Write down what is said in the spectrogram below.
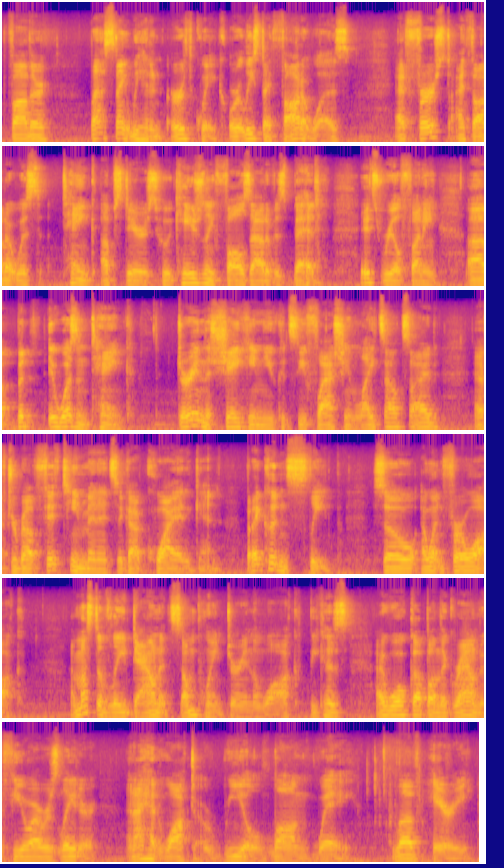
Father, last night we had an earthquake, or at least I thought it was. At first, I thought it was Tank upstairs who occasionally falls out of his bed. It's real funny. Uh, but it wasn't Tank. During the shaking, you could see flashing lights outside. After about 15 minutes, it got quiet again, but I couldn't sleep, so I went for a walk. I must have laid down at some point during the walk because I woke up on the ground a few hours later and I had walked a real long way. Love, Harry.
